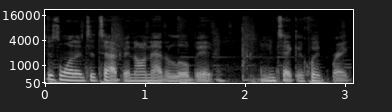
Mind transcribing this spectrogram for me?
just wanted to tap in on that a little bit. Let me take a quick break.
